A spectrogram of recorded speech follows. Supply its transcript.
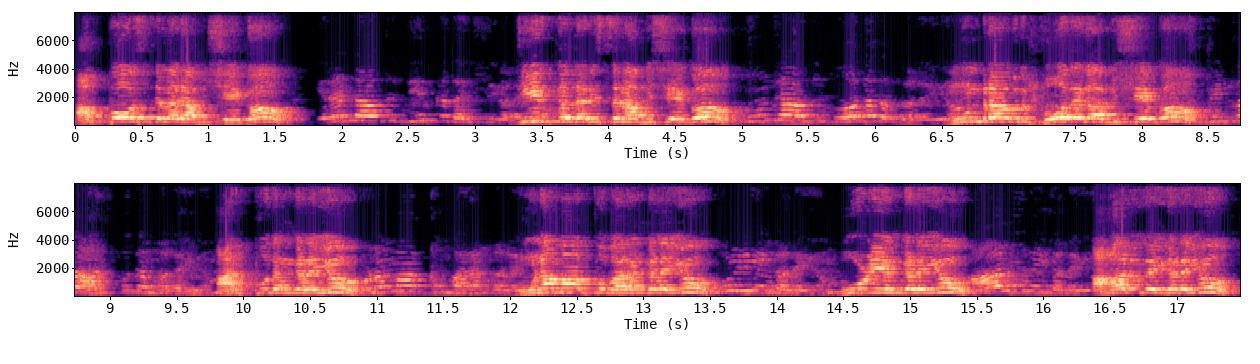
அப்போஸ்தலர் அபிஷேகம். தீர்க்க தரிசன அபிஷேகம். மூன்றாவது போதக அபிஷேகம். அற்புதங்களையும். குணமாக்கும் வரங்களையும். ஊழியங்களையும். ஆளுகைகளையும்.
